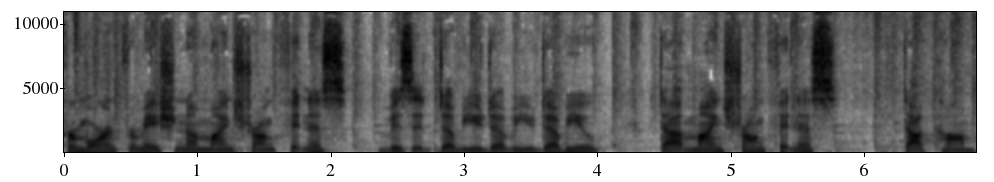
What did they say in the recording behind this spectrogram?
For more information on Mindstrong Fitness, visit www.mindstrongfitness.com.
